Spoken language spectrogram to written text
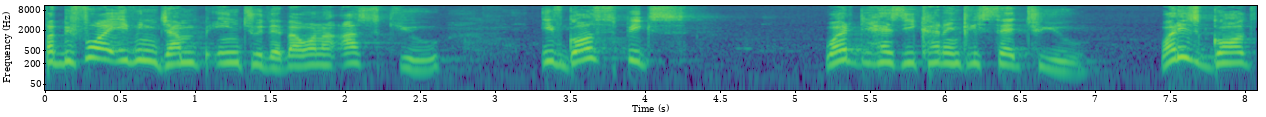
But before I even jump into that, I want to ask you if God speaks, what has he currently said to you? What is God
